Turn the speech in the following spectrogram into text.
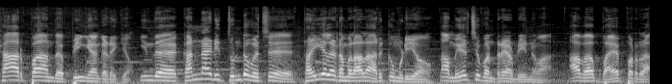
ஷார்ப்பா அந்த பீங்கா கிடைக்கும். இந்த கண்ணாடி துண்டை வச்சு தையலை நம்மளால அறுக்க முடியும். நான் முயற்சி பண்றேன் அப்படின்னுவான் அவ பயப்படுறா.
